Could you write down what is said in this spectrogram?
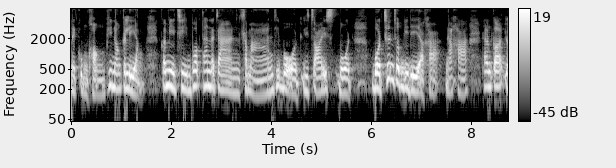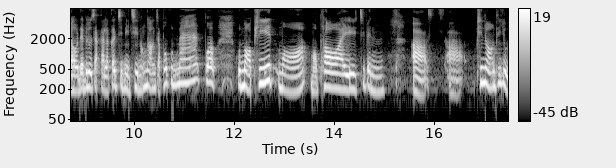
ในกลุ่มของพี่น้องกะเหลี่ยง ก็มีทีมพวกท่านอาจารย์สมานที่โบสถ์รีจอยส์โบสถ์โบสถ์ชื่นชมดีๆอะค่ะนะคะ ท่านก็เราได้ไปรู้จักกันแล้วก็จะมีทีมน้องๆจากพวกคุณแม่พวกคุณหมอพีทหมอหมอพลอยที่เป็นอ่าอ่า พี่น้องที่อยู่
